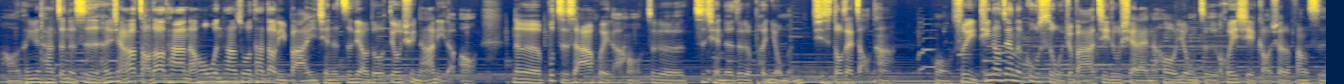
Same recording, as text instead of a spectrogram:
哦，因为他真的是很想要找到他，然后问他说他到底把以前的资料都丢去哪里了哦。那个不只是阿慧啦哈，这个之前的这个朋友们其实都在找他。哦，所以听到这样的故事，我就把它记录下来，然后用这个诙谐搞笑的方式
